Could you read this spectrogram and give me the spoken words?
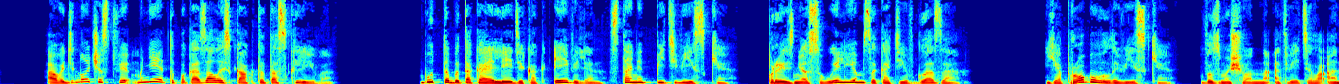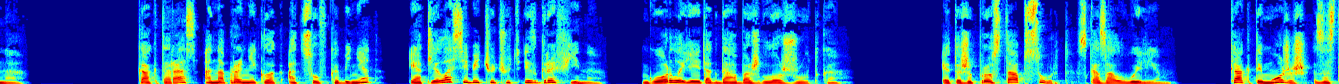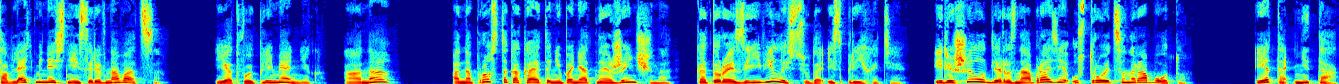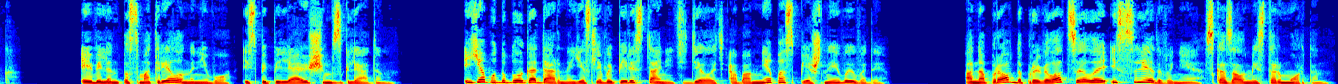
А в одиночестве мне это показалось как-то тоскливо. «Будто бы такая леди, как Эвелин, станет пить виски», произнес Уильям, закатив глаза. «Я пробовала виски», — возмущенно ответила она. Как-то раз она проникла к отцу в кабинет и отлила себе чуть-чуть из графина. Горло ей тогда обожгло жутко. «Это же просто абсурд», — сказал Уильям. «Как ты можешь заставлять меня с ней соревноваться? Я твой племянник, а она... Она просто какая-то непонятная женщина, которая заявилась сюда из прихоти и решила для разнообразия устроиться на работу. Это не так». Эвелин посмотрела на него испепеляющим взглядом. «И я буду благодарна, если вы перестанете делать обо мне поспешные выводы. «Она правда провела целое исследование», — сказал мистер Мортон.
